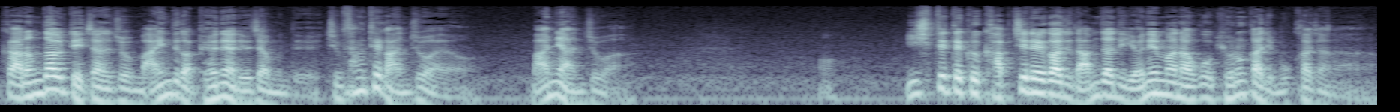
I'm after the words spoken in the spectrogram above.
그 아름다울 때 있잖아요. 좀 마인드가 변해야 돼, 여자분들. 지금 상태가 안 좋아요. 많이 안 좋아. 어. 20대 때 그 갑질해가지고 남자들 연애만 하고 결혼까지 못 가잖아.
